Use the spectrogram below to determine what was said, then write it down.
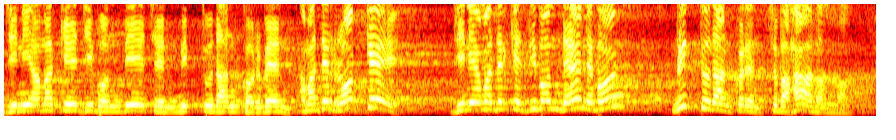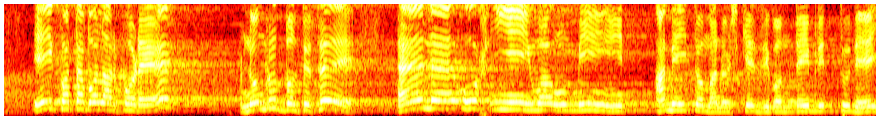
যিনি আমাকে জীবন দিয়েছেন, মৃত্যু দান করবেন। আমাদের রবকে যিনি আমাদেরকে জীবন দেন এবং মৃত্যু দান করেন সুবাহান আল্লাহ এই কথা বলার পরে নমরুদ বলতেছে আমি তো মানুষকে জীবন দেই, মৃত্যু দেই।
